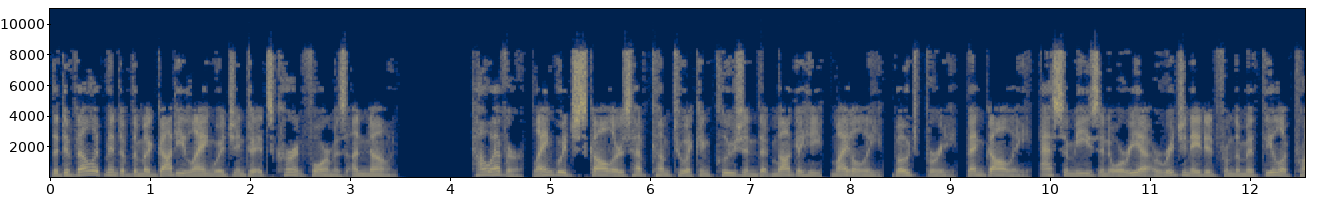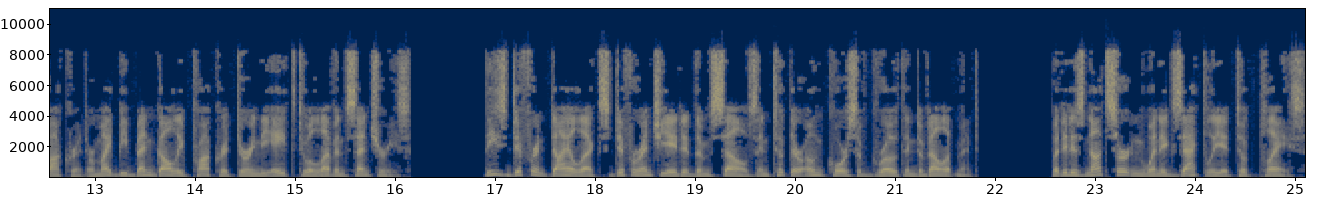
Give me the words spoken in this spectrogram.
The development of the Magadhi language into its current form is unknown. However, language scholars have come to a conclusion that Magahi, Maithili, Bhojpuri, Bengali, Assamese and Oriya originated from the Mithila Prakrit or might be Bengali Prakrit during the 8th to 11th centuries. These different dialects differentiated themselves and took their own course of growth and development. But it is not certain when exactly it took place.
